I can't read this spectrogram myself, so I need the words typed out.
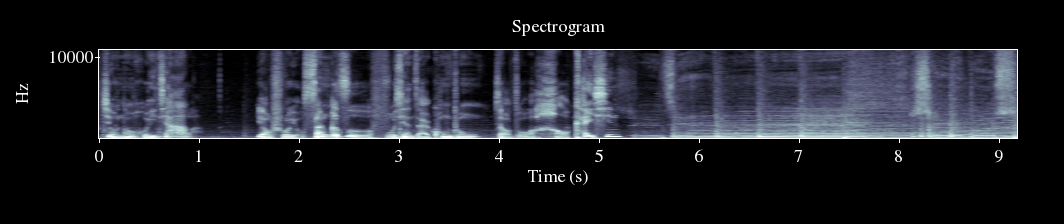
就能回家了。要说有三个字浮现在空中，叫做好开心。是不是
